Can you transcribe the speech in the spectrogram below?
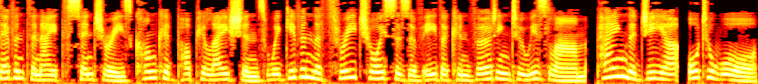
7th and 8th centuries conquered populations were given the three choices of either converting to Islam, paying the jizya, or to war.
